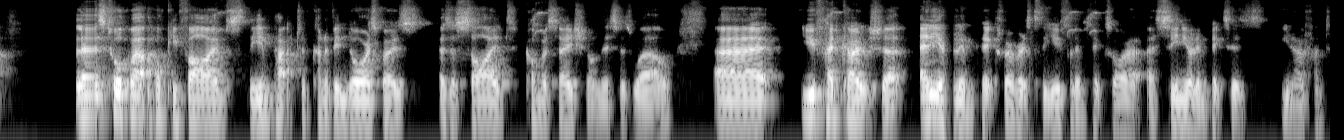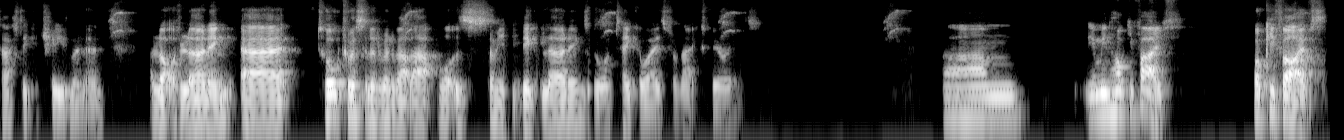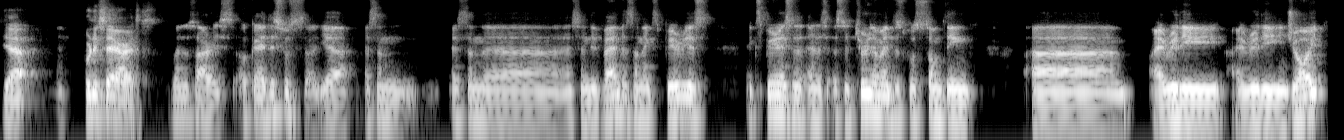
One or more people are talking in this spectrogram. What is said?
Let's talk about Hockey Fives, the impact of kind of indoor, I suppose, as a side conversation on this as well. Uh, youth head coach at any Olympics, whether it's the Youth Olympics or a, Senior Olympics, is you know a fantastic achievement and a lot of learning. Uh, talk to us a little bit about that. What was some of your big learnings or takeaways from that experience? Um, you mean hockey fives? Hockey fives, yeah. Buenos Aires. Buenos Aires. Okay, this was uh, yeah as an as an uh, as an event as an experience experience as, as a tournament. This was something uh, I really I really enjoyed.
